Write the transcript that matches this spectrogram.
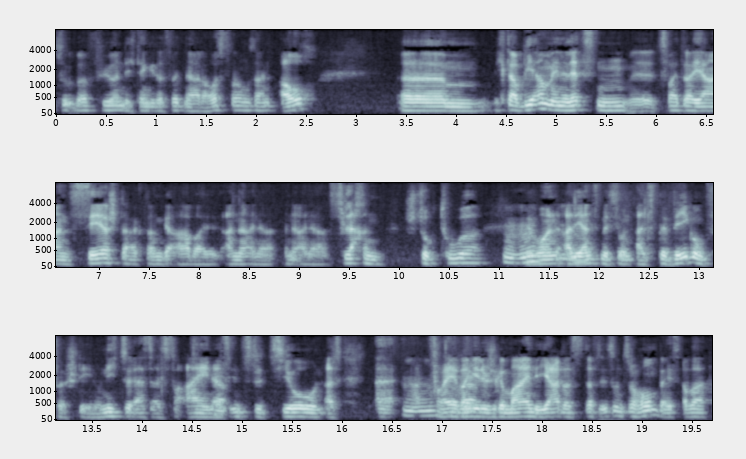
zu überführen. Ich denke, das wird eine Herausforderung sein, auch ähm, ich glaube, wir haben in den letzten äh, zwei, drei Jahren sehr stark daran gearbeitet, an einer, an einer flachen Struktur. Mhm. Wir wollen mhm. Allianzmission als Bewegung verstehen und nicht zuerst als Verein, ja. als Institution, als äh, mhm. freie evangelische Gemeinde. Ja, das, das ist unsere Homebase, aber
